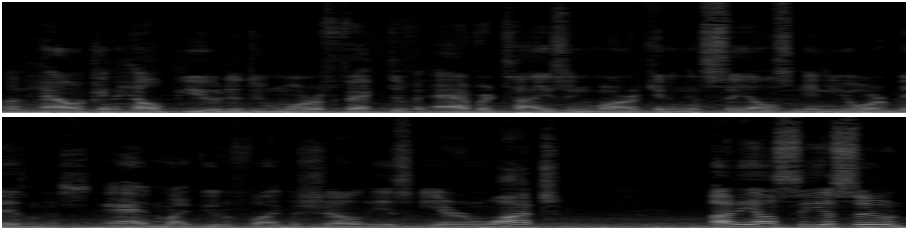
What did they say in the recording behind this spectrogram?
on how it can help you to do more effective advertising, marketing, and sales in your business. And my beautiful wife Michelle is here and watching. Honey, I'll see you soon.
